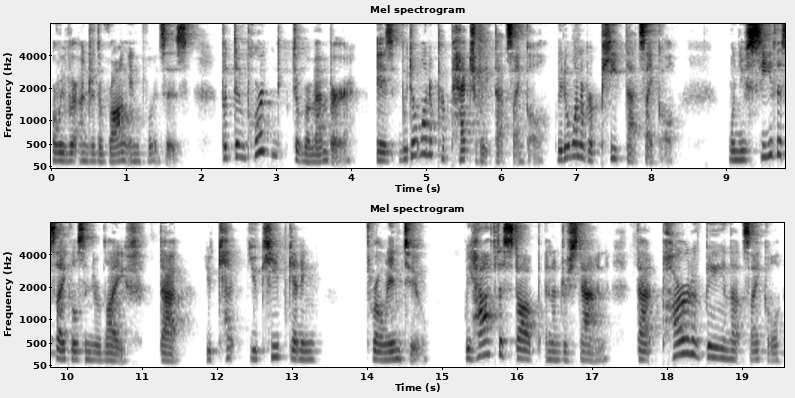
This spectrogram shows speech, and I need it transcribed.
or we were under the wrong influences. But the important thing to remember is we don't want to perpetuate that cycle. We don't want to repeat that cycle. When you see the cycles in your life that you you keep getting thrown into, we have to stop and understand that part of being in that cycle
